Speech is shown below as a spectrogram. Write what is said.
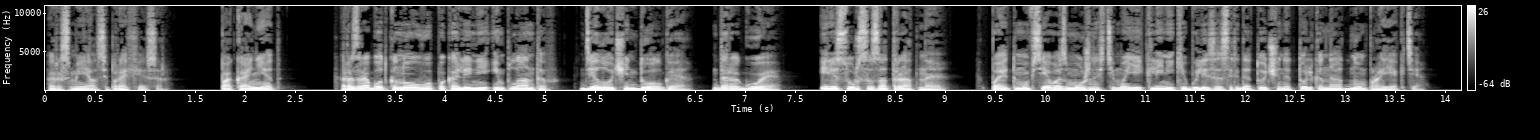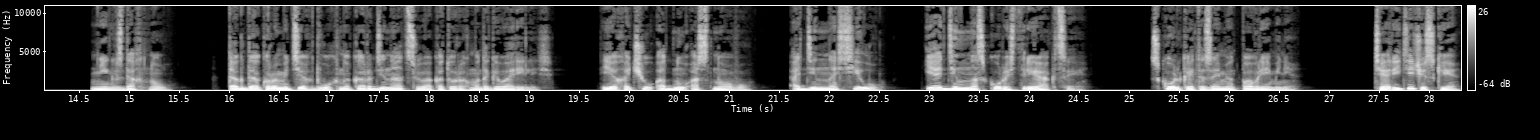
рассмеялся профессор. Пока нет. Разработка нового поколения имплантов – дело очень долгое, дорогое и ресурсозатратное, поэтому все возможности моей клиники были сосредоточены только на одном проекте. Ник вздохнул. Тогда, кроме тех двух на координацию, о которых мы договорились, я хочу одну основу, один на силу и один на скорость реакции. Сколько это займет по времени? Теоретически,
